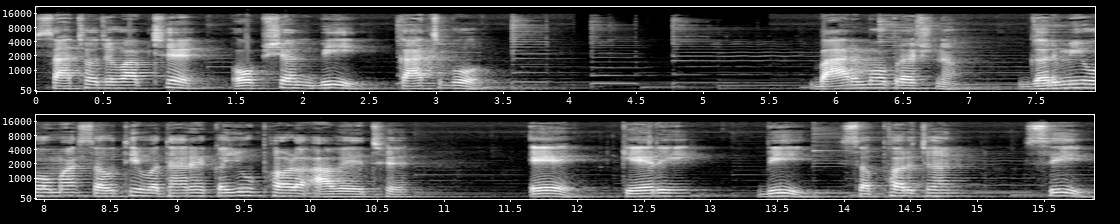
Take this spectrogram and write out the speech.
સાચો જવાબ છે ઓપ્શન બી, કાચબો. બારમો પ્રશ્ન. ગરમીઓમાં સૌથી વધારે કયું ફળ આવે છે? એ, કેરી, બી, સફરજન, સી,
